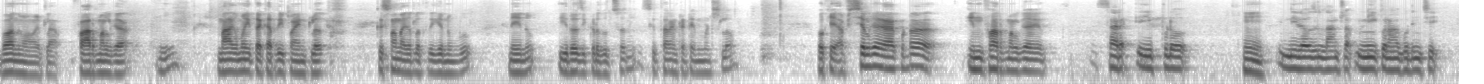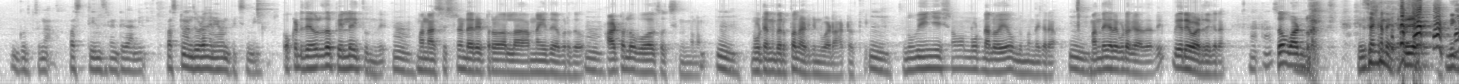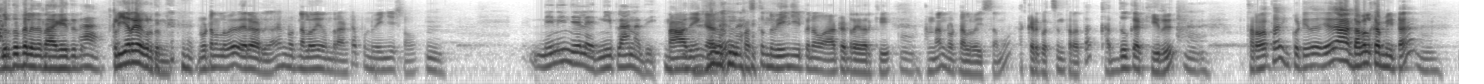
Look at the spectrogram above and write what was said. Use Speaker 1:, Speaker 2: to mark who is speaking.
Speaker 1: బాగుంది మామ ఇట్లా ఫార్మల్గా. నాగమైత కర్రీ పాయింట్లో కృష్ణానగర్లో తిరిగే నువ్వు నేను ఈరోజు ఇక్కడ కూర్చొని సితార్ ఎంటర్టైన్మెంట్స్లో. ఓకే అఫిషియల్గా కాకుండా ఇన్ఫార్మల్గా.
Speaker 2: సరే ఇప్పుడు ఇన్ని రోజుల దాంట్లో నీకు నా గురించి గుర్తున్న. ఫస్ట్ ఇన్సిడెంట్ కానీ ఫస్ట్ నన్ను చూడగానే ఏమనిపించింది నీకు
Speaker 1: ఒకటి దేవుడితో పెళ్ళి అవుతుంది. మన అసిస్టెంట్ డైరెక్టర్ వాళ్ళ అన్నయ్య ఎవరిదో ఆటోలో పోవాల్సి వచ్చింది మనం. నూట ఎనభై రూపాయలు అడిగింది వాడు ఆటోకి. నువ్వేం చేసినావు నూట నలభై ఉంది మన దగ్గర. మన దగ్గర కూడా కాదు అది వేరే వాడి దగ్గర. సో వాడు నిజంగానే నీకు గుర్తుందో లేదో నాకైతే. క్లియర్గా గుర్తుంది. నూట నలభై వేరే వాడి దగ్గర. నూట నలభై ఉందిరా అంటే అప్పుడు నువ్వేం చేసినావు.
Speaker 2: నేనేం చేయలేదు నీ ప్లాన్ అది.
Speaker 1: నాదేం కాదు. ఫస్ట్ నువ్వేం చెప్పినావు ఆటో డ్రైవర్కి? అన్న నూట నలభై ఇస్తాము. అక్కడికి వచ్చిన తర్వాత కద్దుకా కీరు. తర్వాత ఇంకోటి ఏదో ఏ, ఆ, డబల్ కా మీట.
